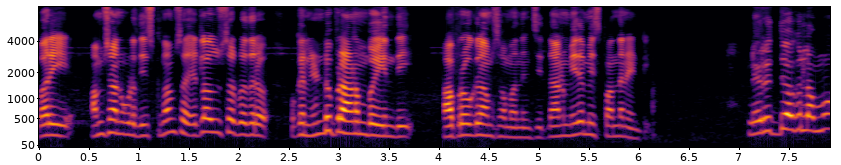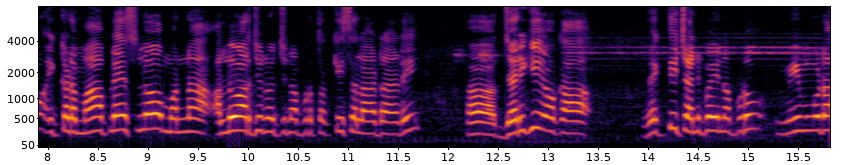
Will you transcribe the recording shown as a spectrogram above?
వారి అంశాన్ని కూడా తీసుకుందాం. సో ఎట్లా చూస్తారు బ్రదర్? ఒక నిండు ప్రాణం పోయింది ఆ ప్రోగ్రామ్ సంబంధించి. దాని మీద మీ స్పందన ఏంటి? నిరుద్యోగులము ఇక్కడ మా ప్లేస్లో మొన్న అల్లు అర్జున్ వచ్చినప్పుడు తొక్కిసలాట ఆడి జరిగి ఒక వ్యక్తి చనిపోయినప్పుడు మేము కూడా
